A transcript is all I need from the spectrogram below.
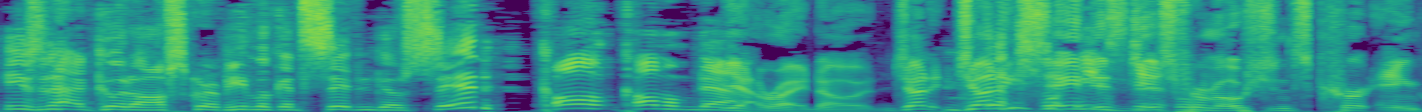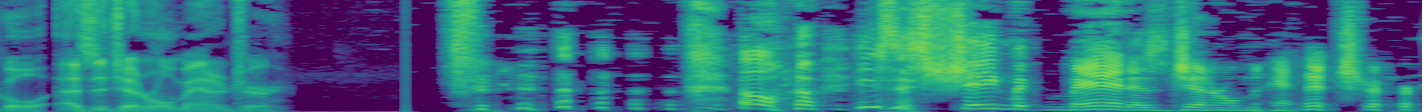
he's not good off script. He look at Sid and goes, Sid, calm calm him down. Yeah, right. No, Johnny Johnny Saint is this promotion's Kurt Angle as a general manager. Oh, he's a Shane McMahon as general manager.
